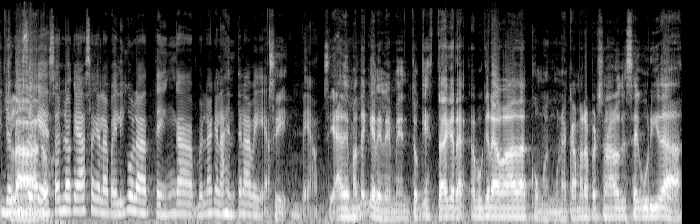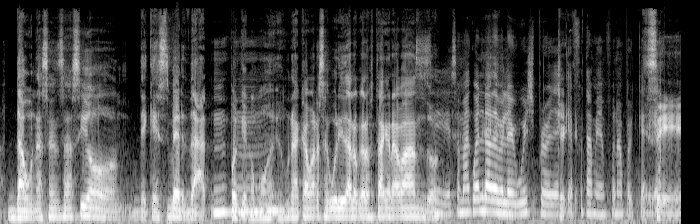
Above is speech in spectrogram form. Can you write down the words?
yo pienso que eso es lo que hace que la película tenga, ¿verdad? Que la gente la vea. Sí. Vea. Sí, además de que el elemento que está grabada como en una cámara personal o de seguridad da una sensación de que es verdad, porque como es una cámara de seguridad lo que lo está grabando. Sí, eso me acuerda de Blair Witch Project, que, también fue una porquería. Sí,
